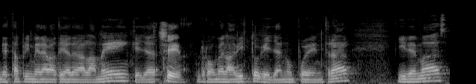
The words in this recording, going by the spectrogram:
esta primera batalla de Alamein, que ya Rommel ha visto que ya no puede entrar y demás.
